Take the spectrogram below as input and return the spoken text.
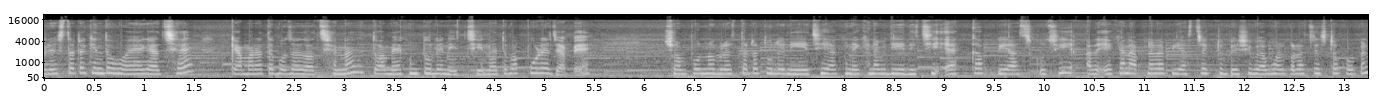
ব্রেস্তাটা কিন্তু হয়ে গেছে। ক্যামেরাতে বোঝা যাচ্ছে না, তো আমি এখন তুলে নিচ্ছি, নয়তো বা পুড়ে যাবে। সম্পূর্ণ ব্রেস্তাটা তুলে নিয়েছি, এখন এখানে আমি দিয়ে দিচ্ছি এক কাপ পেঁয়াজ কুচি। আর এখানে আপনারা পেঁয়াজটা একটু বেশি ব্যবহার করার চেষ্টা করবেন,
